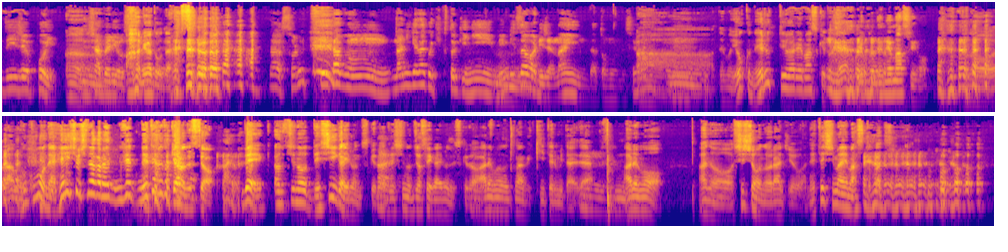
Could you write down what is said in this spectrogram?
DJ っぽいうん喋りをする、ありがとうございます。なんかそれって多分何気なく聞くときに耳障りじゃないんだと思うんですよね、ああ、でもよく寝るって言われますけどね。よく寝れますよ。あのら僕もね、編集しながら寝て寝てる時あるんですよ。はい。で、うちの弟子がいるんですけど、はい弟子の女性がいるんですけど、うんあれもなんか聞いてるみたいで、うんあれも、あの、師匠のラジオは寝てしまいますとかですね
